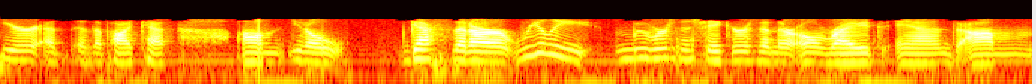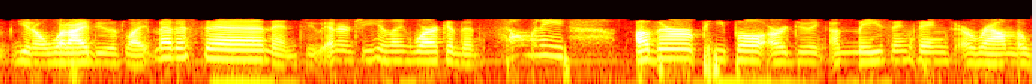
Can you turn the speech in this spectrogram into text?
here at, in the podcast, um, you know, guests that are really movers and shakers in their own right. And um, you know, what I do is light medicine and do energy healing work, and then so many other people are doing amazing things around the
